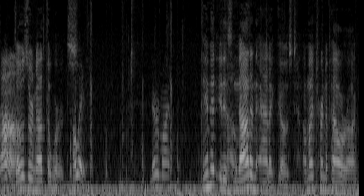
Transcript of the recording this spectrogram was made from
Oh, Those are not the words. Oh wait, never mind. Damn it, it is Oh. not an attic ghost. I'm gonna turn the power on.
